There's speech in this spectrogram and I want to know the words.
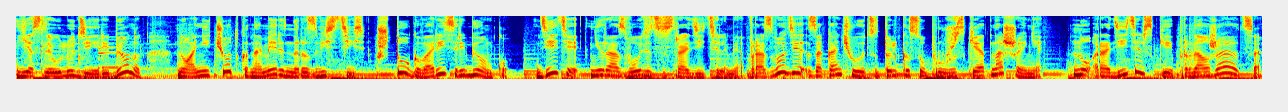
Если у людей ребенок, но они четко намерены развестись, что говорить ребенку? Дети не разводятся с родителями. В разводе заканчиваются только супружеские отношения. Но родительские продолжаются,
